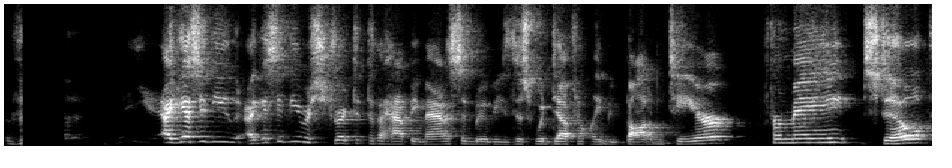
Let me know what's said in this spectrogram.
the- I guess if you I guess if you restrict it to the Happy Madison movies, this would definitely be bottom tier for me still.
